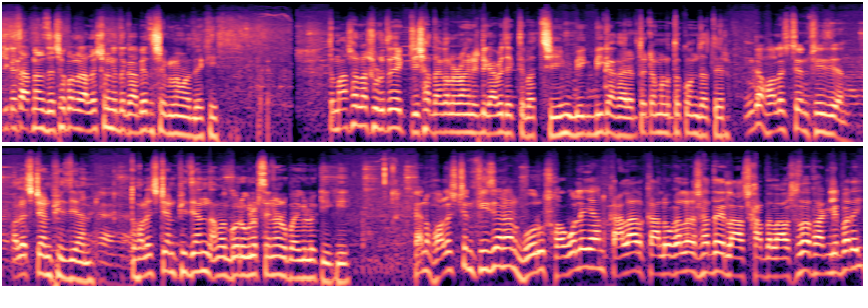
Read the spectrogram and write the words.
ঠিক আছে আপনার যে সকল কালেকশন কিন্তু গাভি আছে সেগুলো আমরা দেখি। তো মাসাল্লাহ শুরুতে একটি সাদা কালো রঙের একটি গাভি দেখতে পাচ্ছি বিগ বিগ আকারের। তো এটা মূলত কোন জাতের? এটা হলস্টেন ফিজিয়ান হলেস্টিয়ান ফিজিয়ান তো হলেস্টিয়ান ফিজিয়ান আমার গরুগুলোর চেনার উপায়গুলো কী কি? এখন হলস্টেন ফিজিয়ান আর গরু সকলেই এখন কালার কালো কালারের সাথে লাল সাদা লাল সাদা থাকলে পারেই।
